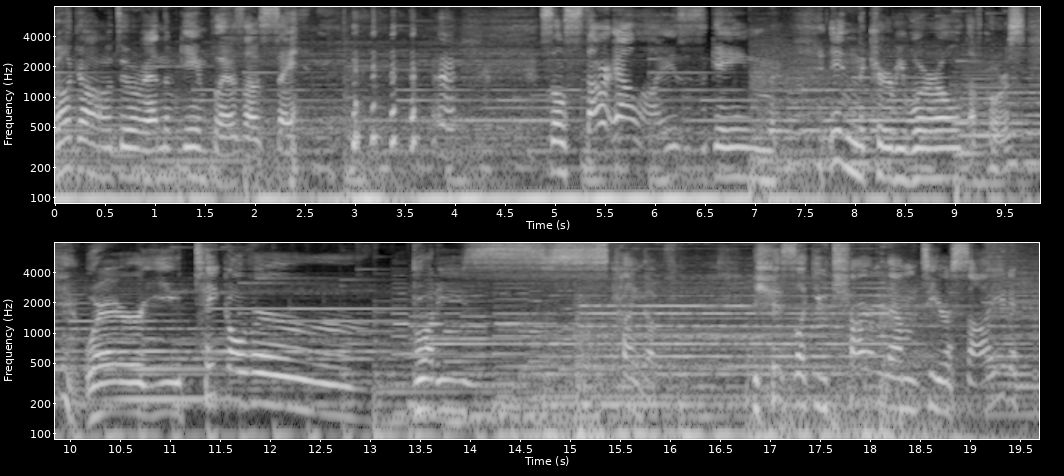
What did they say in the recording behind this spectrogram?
Welcome to a random gameplay, as I was saying. so Star Allies is a game in the Kirby world, of course, where you take over buddies, kind of. It's like you charm them to your side.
